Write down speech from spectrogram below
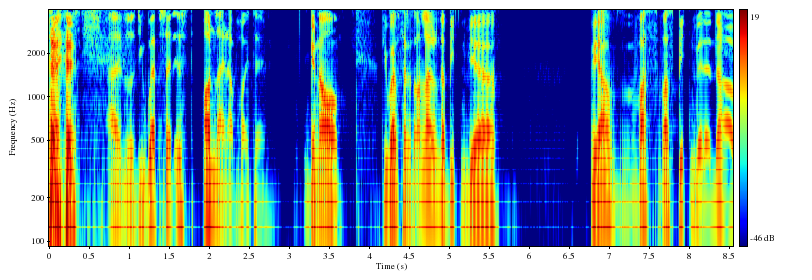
Richtig. Also, die Website ist online ab heute. Genau. Die Website ist online und da bieten wir, ja, was, was bieten wir denn da?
